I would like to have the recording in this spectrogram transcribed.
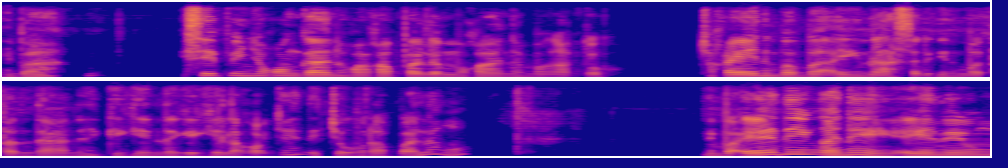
'Di ba? Isipin niyo kung gaano kakapal ang mukha ng mga 'to. Tsaka yan ang babaeng nasa likod matanda na, gigil na gigil ako diyan, itsura pa lang, oh. 'Di ba? Ayan yung ano eh, ayan yung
